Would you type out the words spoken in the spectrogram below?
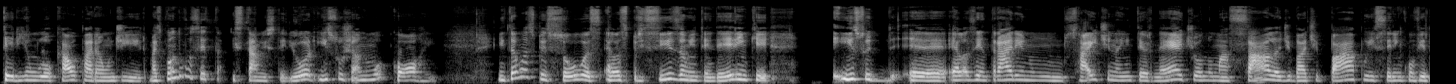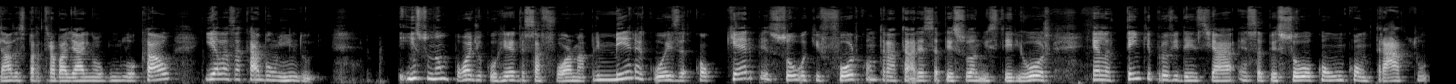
teria um local para onde ir. Mas quando você tá, está no exterior, isso já não ocorre. Então as pessoas elas precisam entenderem que isso é, elas entrarem num site na internet ou numa sala de bate-papo e serem convidadas para trabalhar em algum local e elas acabam indo. Isso não pode ocorrer dessa forma. A primeira coisa, qualquer pessoa que for contratar essa pessoa no exterior, ela tem que providenciar essa pessoa com um contrato.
